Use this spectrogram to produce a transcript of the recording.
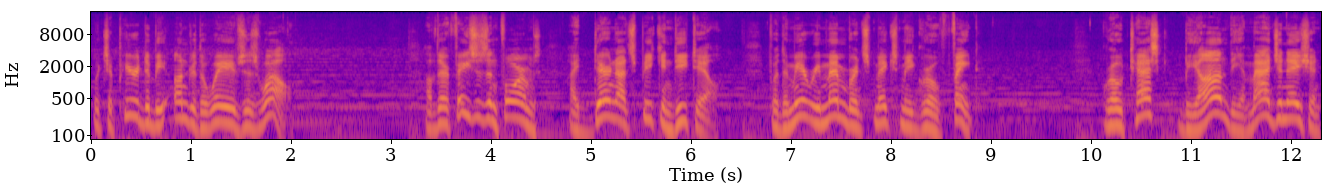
which appeared to be under the waves as well. Of their faces and forms I dare not speak in detail, for the mere remembrance makes me grow faint. Grotesque beyond the imagination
